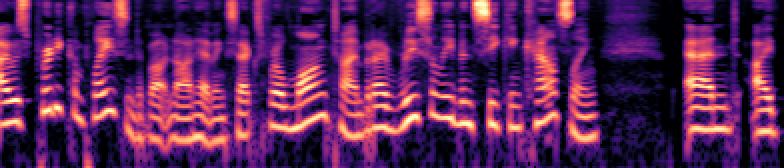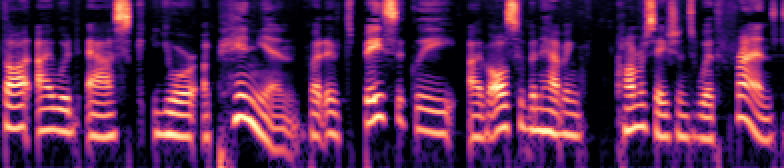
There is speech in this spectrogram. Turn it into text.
I was pretty complacent about not having sex for a long time, but I've recently been seeking counseling and I thought I would ask your opinion. But it's basically, I've also been having conversations with friends.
